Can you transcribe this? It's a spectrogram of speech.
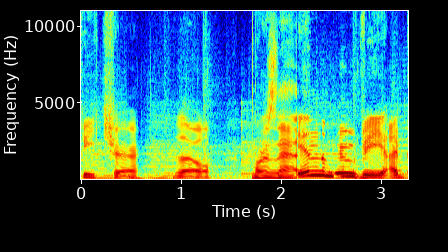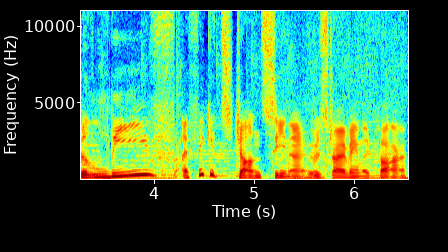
feature though. What is that? In the movie, I believe, I think it's John Cena who's driving the car.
